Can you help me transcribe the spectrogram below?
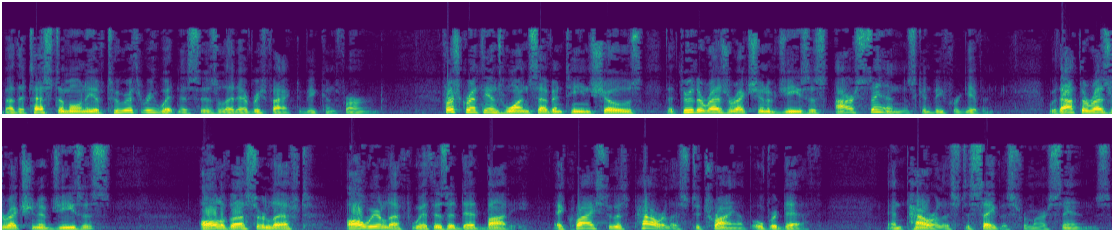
by the testimony of two or three witnesses, let every fact be confirmed. 1 Corinthians 1.17 shows that through the resurrection of Jesus, our sins can be forgiven. Without the resurrection of Jesus, all of us are left, all we're left with is a dead body, a Christ who is powerless to triumph over death and powerless to save us from our sins.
